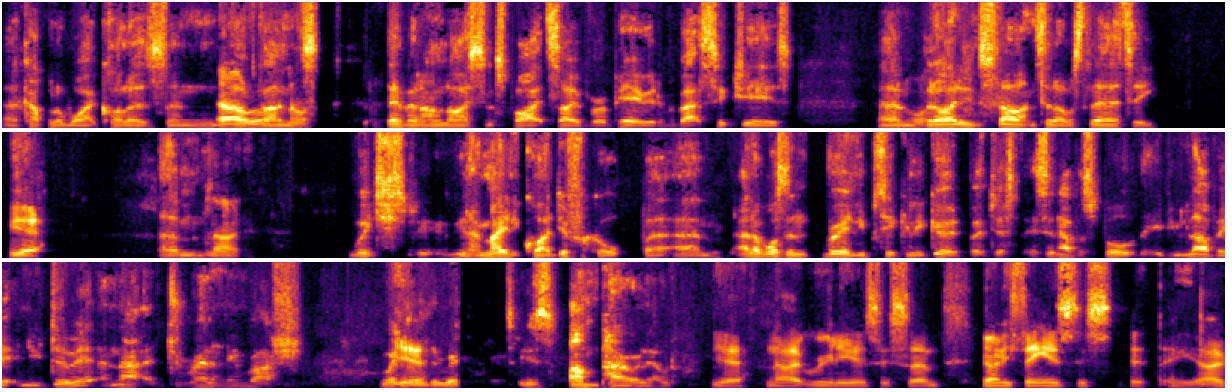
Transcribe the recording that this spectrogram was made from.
a couple of white collars and oh, I've right, done nice seven unlicensed fights over a period of about six years. Oh, um, oh, But I didn't start until I was 30. Yeah. Um, no. Which, you know, made it quite difficult. But, um, and I wasn't really particularly good, but just it's another sport that if you love it and you do it, and that adrenaline rush when yeah. you're in the ring is unparalleled. Yeah, no, it really is. It's um, the only thing is this, you know,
